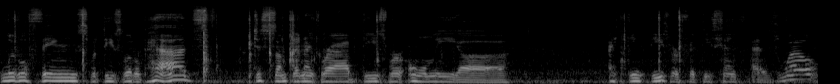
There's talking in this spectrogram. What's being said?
little things with these little pads. Just something I grabbed. These were only, uh, I think these were 50 cents as well.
